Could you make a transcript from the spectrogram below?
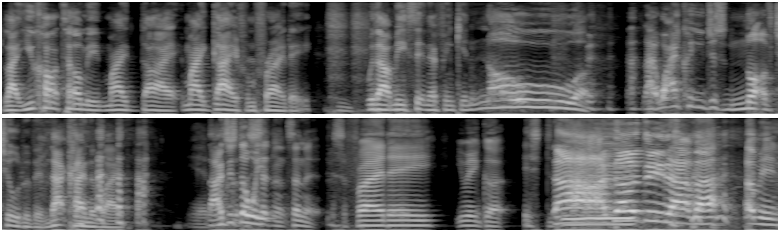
like you can't tell me my die my guy from Friday without me sitting there thinking no. Like why couldn't you just not have chilled with him? That kind of vibe. Yeah, I just don't want you- sentence, isn't it? It's a Friday. You ain't got. It's the Ah, dude. don't do that, man. I mean,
